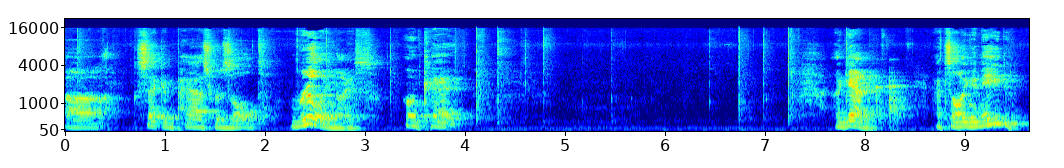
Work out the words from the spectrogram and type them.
uh, second pass result. Really nice. Okay. Again, that's all you need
